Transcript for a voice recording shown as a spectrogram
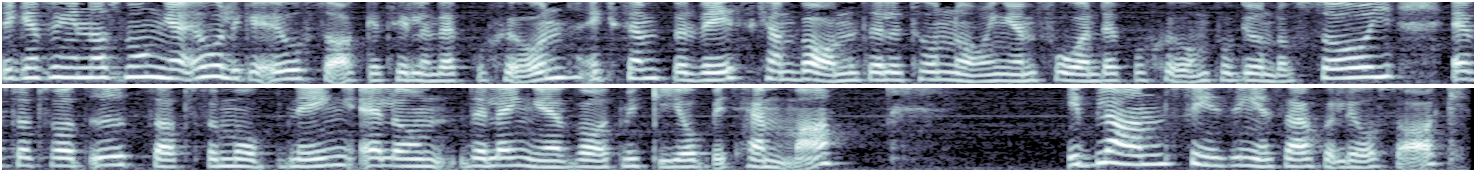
Det kan finnas många olika orsaker till en depression. Exempelvis kan barnet eller tonåringen få en depression på grund av sorg, efter att ha varit utsatt för mobbning eller om det länge varit mycket jobbigt hemma. Ibland finns ingen särskild orsak.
